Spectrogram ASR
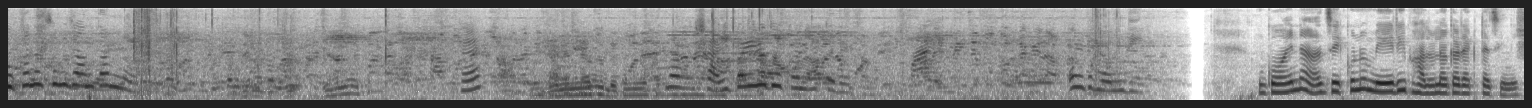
দোকান আছে আমি জানতাম না। হ্যাঁ? না শাড়ি ফাড়িরও দোকান ভেতরে। মন্দির। গয়না যে কোনো মেয়েরই ভালো লাগার একটা জিনিস।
